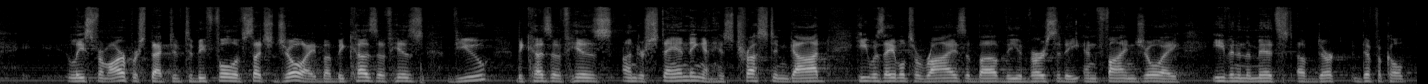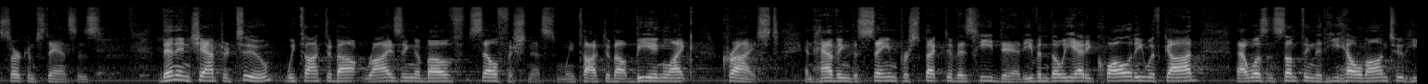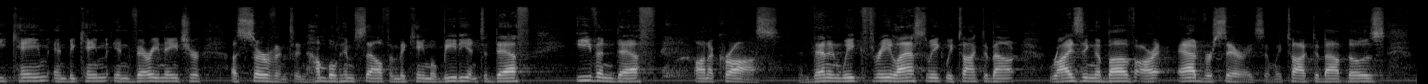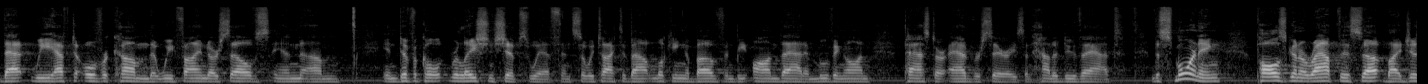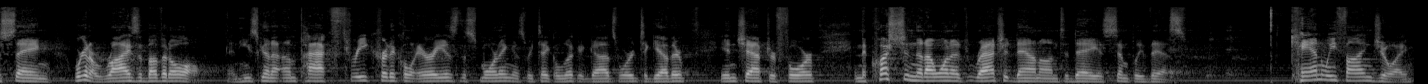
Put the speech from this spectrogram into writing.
at least from our perspective, to be full of such joy. But because of his view, because of his understanding and his trust in God, he was able to rise above the adversity and find joy even in the midst of difficult circumstances. Then in chapter 2, we talked about rising above selfishness. And we talked about being like Christ and having the same perspective as he did. Even though he had equality with God, that wasn't something that he held on to. He came and became, in very nature, a servant and humbled himself and became obedient to death, even death on a cross. And then in week three, last week, we talked about rising above our adversaries. And we talked about those that we have to overcome, that we find ourselves in, um, in difficult relationships with. And so we talked about looking above and beyond that and moving on past our adversaries and how to do that. This morning, Paul's going to wrap this up by just saying, we're going to rise above it all. And he's going to unpack three critical areas this morning as we take a look at God's Word together in chapter 4. And the question that I want to ratchet down on today is simply this Can we find joy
